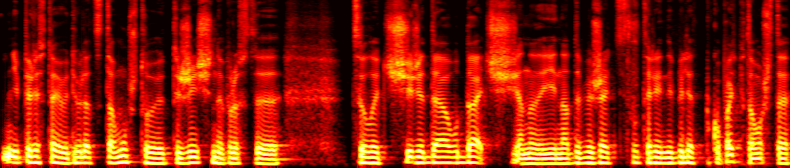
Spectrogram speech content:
не перестаю удивляться тому, что этой женщины просто целая череда удач. Она, ей надо бежать лотерейный билет покупать, потому что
